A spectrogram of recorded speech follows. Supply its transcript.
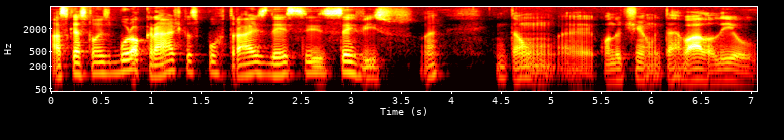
as questões burocráticas por trás desses serviços. Né? Então, é, quando tinha um intervalo ali, eu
